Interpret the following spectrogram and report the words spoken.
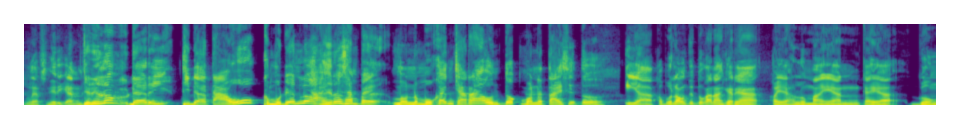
ngeliat sendiri kan. Jadi lo dari tidak tahu kemudian lo akhirnya sampai menemukan cara untuk monetize itu. Iya, kebetulan waktu itu kan akhirnya apa ya lumayan kayak gong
